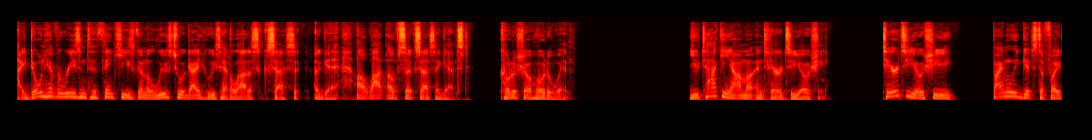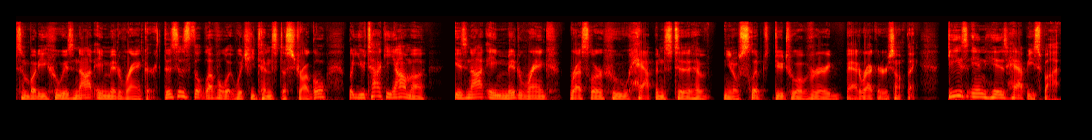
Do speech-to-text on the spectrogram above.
I don't have a reason to think he's going to lose to a guy who he's had a lot of success again, a lot of success against. Koto Shoho to win. Yutakayama and Terutsuyoshi. Terutsuyoshi finally gets to fight somebody who is not a mid ranker. This is the level at which he tends to struggle, but Yutakayama is not a mid rank wrestler who happens to have, you know, slipped due to a very bad record or something. He's in his happy spot.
